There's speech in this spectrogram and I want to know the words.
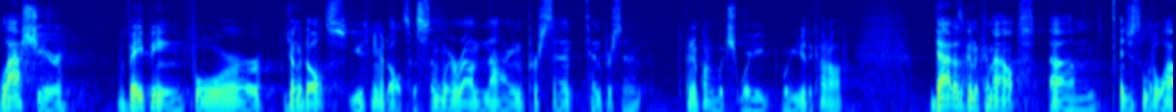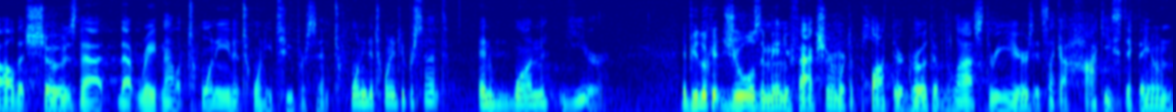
Last year, vaping for young adults, youth and young adults, was somewhere around 9%, 10%, depending upon which, where, you, where you do the cutoff. Data is going to come out um, in just a little while that shows that, that rate now at 20 to 22%. 20 to 22% in one year. If you look at manufacturer and were to plot their growth over the last three years, it's like a hockey stick. They own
